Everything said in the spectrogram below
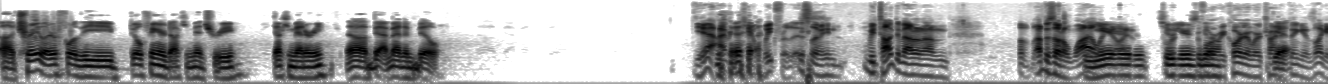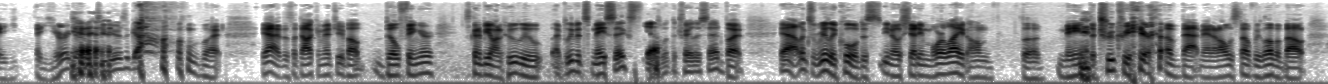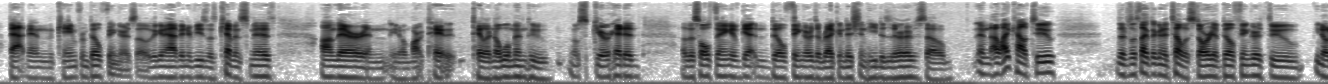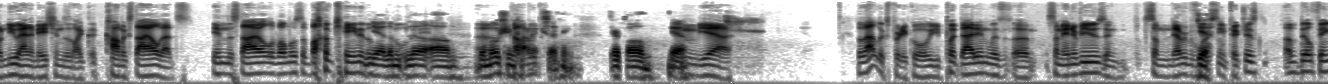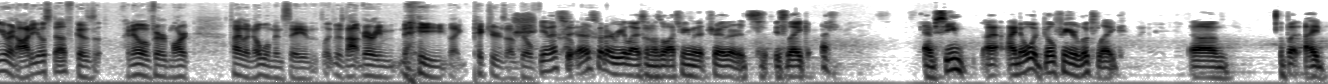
uh, trailer for the Bill Finger documentary. Documentary, uh, Batman and Bill. Yeah, I can't wait for this. I mean, we talked about it on an episode a while a year, ago. Two years before ago. we recorded, we are trying Yeah. to think it's like a, a year ago, two years ago. but yeah, there's a documentary about Bill Finger. It's going to be on Hulu. I believe it's May 6th, Yeah. is what the trailer said. But yeah, it looks really cool. Just, you know, shedding more light on the main, the true creator of Batman and all the stuff we love about Batman came from Bill Finger. So they're going to have interviews with Kevin Smith on there and, you know, Mark Taylor, Taylor Nobleman, who you know, spearheaded uh, this whole thing of getting Bill Finger the recognition he deserves. So, and I like how, too, it looks like they're going to tell the story of Bill Finger through you know new animations like a comic style that's in the style of almost of Bob Kane and the yeah, the the um the uh, motion comics. comics, I think they're called. Yeah, Mm, yeah. So that looks pretty cool. You put that in with um, some interviews and some never before Yeah. seen pictures of Bill Finger and audio stuff because I know I've heard Marc Tyler Nobleman say like there's not very many like pictures of Bill. yeah. That's that's there. what I realized when I was watching the trailer. It's it's like I've seen I, I know what Bill Finger looks like, um, but I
